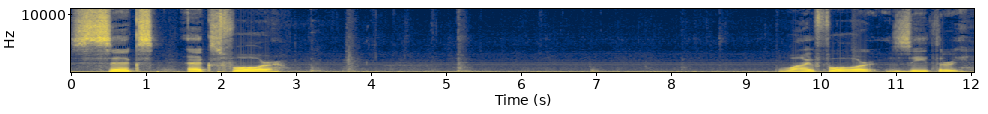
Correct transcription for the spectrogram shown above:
6 x4 y4 z3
